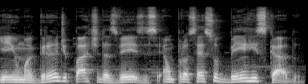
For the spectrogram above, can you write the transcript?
e em uma grande parte das vezes é um processo bem arriscado.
